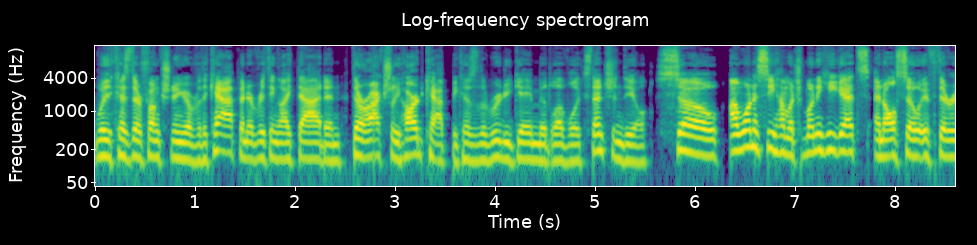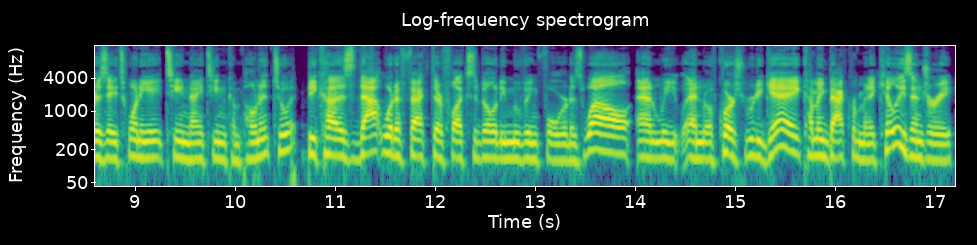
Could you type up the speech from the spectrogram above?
because they're functioning over the cap and everything like that, and they're actually hard cap because of the Rudy Gay mid-level extension deal. So so I want to see how much money he gets and also if there is a 2018 19 component to it because that would affect their flexibility moving forward as well. And we, and of course, Rudy Gay coming back from an Achilles injury,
